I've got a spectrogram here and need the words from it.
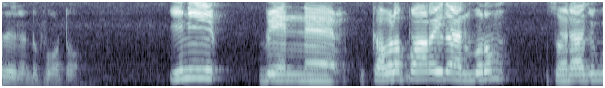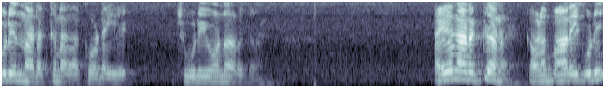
അതിലുണ്ട് ഫോട്ടോ. ഇനി പിന്നെ കവളപ്പാറയിൽ അൻവറും സ്വരാജും കൂടി നടക്കണതാ കൊടയിൽ ചൂടി കൊണ്ട് നടക്കണം. അതിൽ നടക്കുകയാണ് കവളപ്പാറയിൽ കൂടി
